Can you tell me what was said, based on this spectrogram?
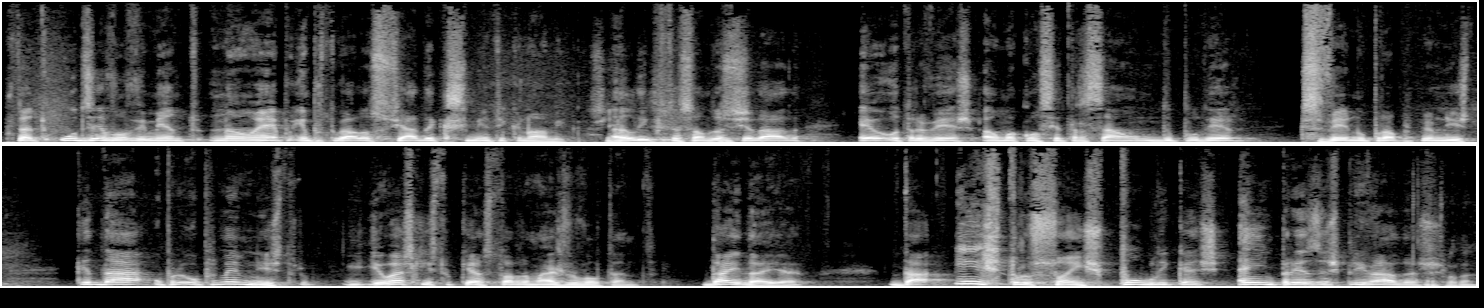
Portanto, o desenvolvimento não é, em Portugal, associado a crescimento económico. Sim. A libertação da sociedade é, outra vez, a uma concentração de poder que se vê no próprio Primeiro-Ministro. Que dá, o, Primeiro-Ministro, e eu acho que isto que é, se torna mais revoltante, dá a ideia dá instruções públicas a empresas privadas. É verdade.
